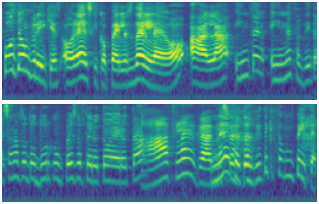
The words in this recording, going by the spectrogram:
Πού τον βρήκες, ωραίες και οι κοπέλες, δεν λέω, αλλά είναι, είναι, θα δείτε σαν αυτόν τον Τούρκο που παίζει το φτερωτό έρωτα. Α, φλέγα, ναι. θα το δείτε και θα μου πείτε.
